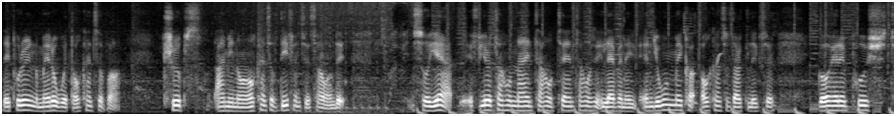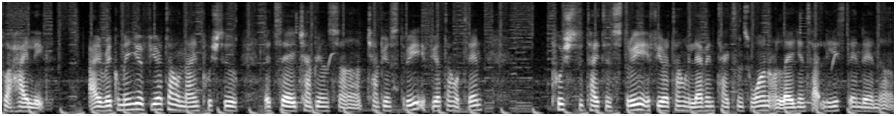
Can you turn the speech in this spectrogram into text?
they put it in the middle with all kinds of uh, troops. I mean, all kinds of defenses around it. So yeah, if you're a Tahoe 9, Tahoe 10, Tahoe 11, and you want to make all kinds of Dark Elixir, go ahead and push to a high league. I recommend you if you're a Tahoe 9, push to let's say Champions uh, Champions 3. If you're a Tahoe 10, push to Titans 3. If you're a Tahoe 11, Titans 1 or Legends at least, and then. Uh,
